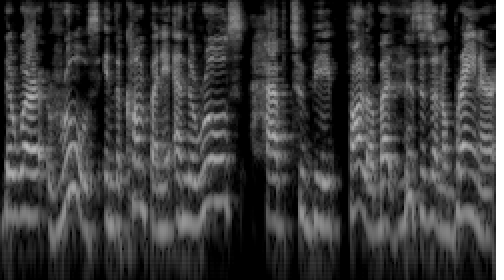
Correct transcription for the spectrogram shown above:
there were rules in the company and the rules have to be followed but this is a no-brainer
